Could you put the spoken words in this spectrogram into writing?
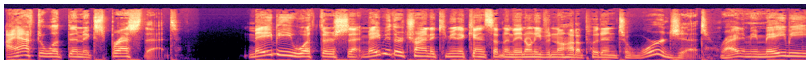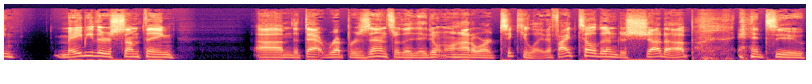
I have to let them express that. Maybe what they're saying, maybe they're trying to communicate something they don't even know how to put into words yet, right? I mean, maybe maybe there's something um, that that represents or that they don't know how to articulate. If I tell them to shut up and to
